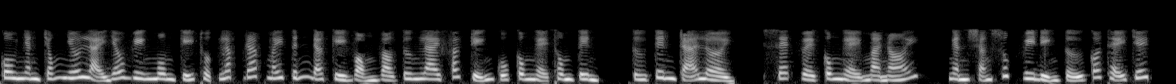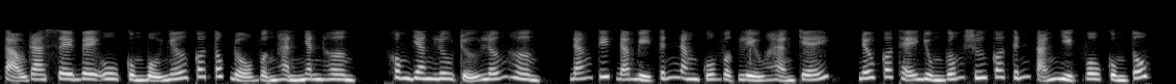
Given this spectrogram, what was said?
cô nhanh chóng nhớ lại giáo viên môn kỹ thuật lắp ráp máy tính đã kỳ vọng vào tương lai phát triển của công nghệ thông tin, tự tin trả lời, xét về công nghệ mà nói, ngành sản xuất vi điện tử có thể chế tạo ra CPU cùng bộ nhớ có tốc độ vận hành nhanh hơn, không gian lưu trữ lớn hơn, đáng tiếc đã bị tính năng của vật liệu hạn chế, nếu có thể dùng gốm sứ có tính tản nhiệt vô cùng tốt,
